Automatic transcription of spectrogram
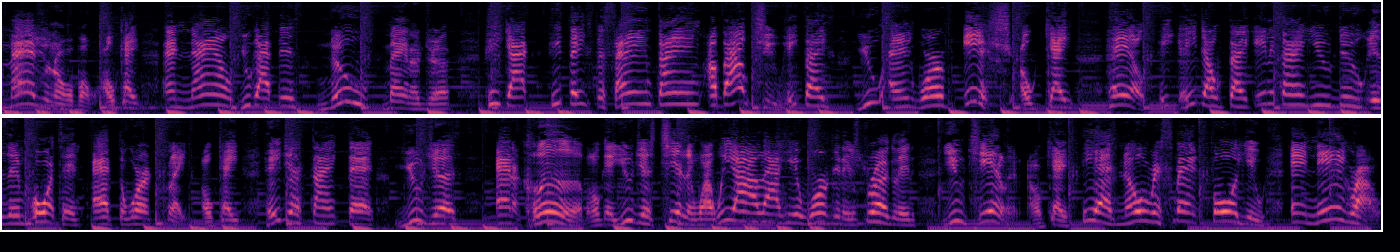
imaginable, okay? And now you got this new manager. He got he thinks the same thing about you. He thinks you ain't worth ish, okay? Hell, he, he don't think anything you do is important at the workplace, okay? He just think that you just at a club, okay? You just chilling while we all out here working and struggling. You chilling, okay? He has no respect for you. And Negro,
